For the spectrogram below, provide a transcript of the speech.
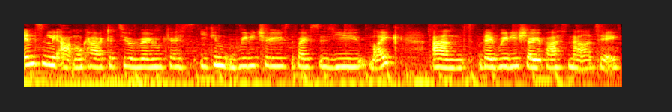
instantly add more character to your room because you can really choose the posters you like and they really show your personality.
